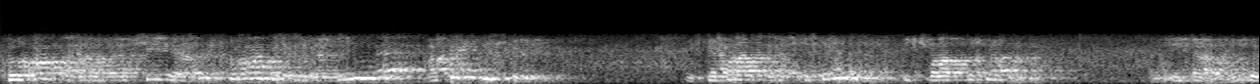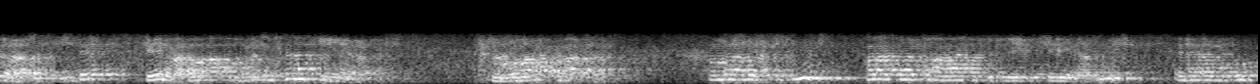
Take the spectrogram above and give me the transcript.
Kurban bayramında şiir yazmış, kurban kesilmesinde ateş düşürüyor. İşte bazı eşkesinin hiç balık tutmadı. Yani insan olduğunu gıdasını işte şey ama bunları insan için yaratmış. Kurbana karşı. Onlar da çıkmış, Ahmet diye bir şey yazmış. Efendim bu,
